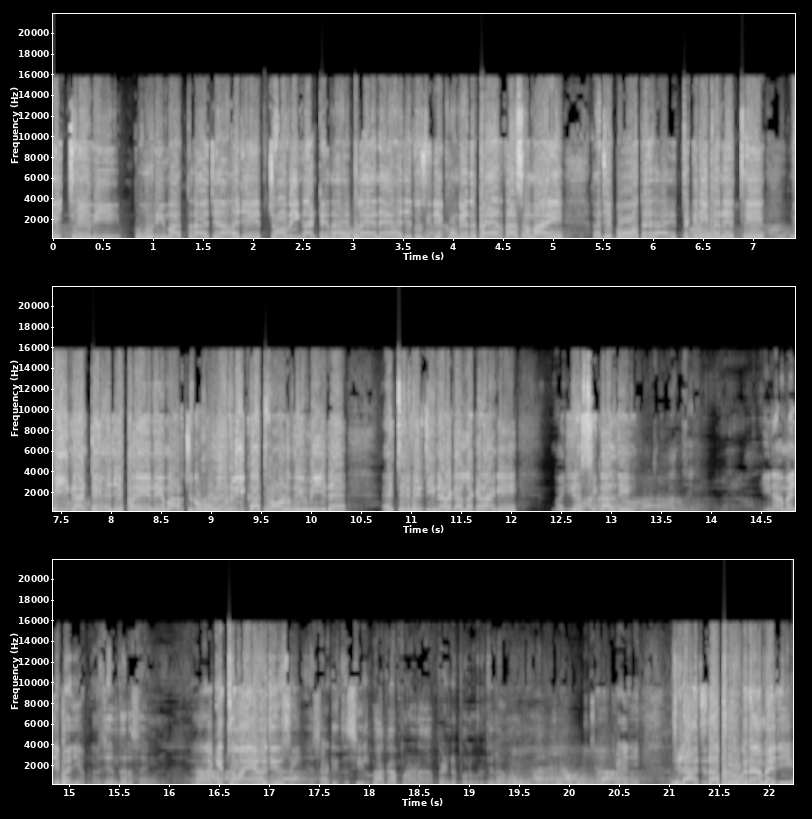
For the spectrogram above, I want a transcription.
ਇੱਥੇ ਵੀ ਪੂਰੀ ਮਾਤਰਾ 'ਚ ਹਜੇ 24 ਘੰਟੇ ਦਾ ਇਹ ਪਲਾਨ ਹੈ। ਹਜੇ ਤੁਸੀਂ ਦੇਖੋਗੇ ਦੁਪਹਿਰ ਦਾ ਸਮਾਂ ਹੈ। ਹਜੇ ਬਹੁਤ ਤਕਰੀਬਨ ਇੱਥੇ 20 ਘੰਟੇ ਹਜੇ ਪਏ ਨੇ ਮਾਰਚ ਨੂੰ ਹੋਰ ਵੀ ਇਕੱਠ ਹੋਣ ਦੀ ਉਮੀਦ ਹੈ। ਇੱਥੇ ਵੀਰ ਜੀ ਨਾਲ ਗੱਲ ਕਰਾਂਗੇ। ਬਾਈ ਜੀ ਸਤਿ ਸ਼੍ਰੀ ਅਕਾਲ ਜੀ। ਕੀ ਨਾਮ ਹੈ ਜੀ ਭਾਜੀ ਆਪਣਾ? ਰਜਿੰਦਰ ਸਿੰਘ। ਅ, ਕਿੱਥੋਂ ਆਏ ਹੋ ਜੀ ਤੁਸੀਂ? ਇਹ ਸਾਡੀ ਤਹਿਸੀਲ ਬਾਗਾ ਪੁਰਾਣਾ ਪਿੰਡ ਭਲੂਰ ਜ਼ਿਲ੍ਹਾ ਮੋਗਾ ਠੀਕ ਹੈ ਜੀ। ਜਿਹੜਾ ਅੱਜ ਦਾ ਪ੍ਰੋਗਰਾਮ ਹੈ ਜੀ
